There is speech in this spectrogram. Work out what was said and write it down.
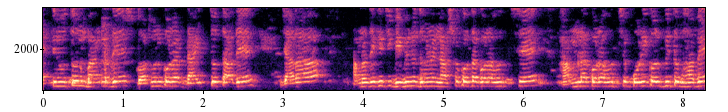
একটি নতুন বাংলাদেশ গঠন করার দায়িত্ব তাদের। যারা আমরা দেখেছি বিভিন্ন ধরনের নাশকতা করা হচ্ছে, হামলা করা হচ্ছে পরিকল্পিতভাবে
